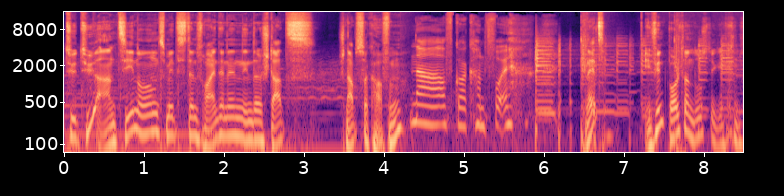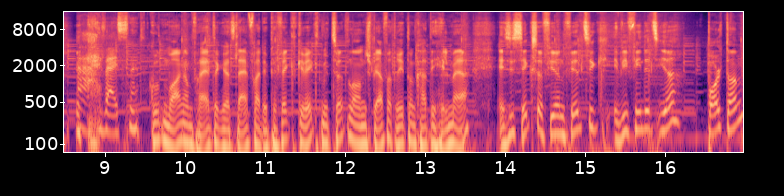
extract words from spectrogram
Tütü anziehen und mit den Freundinnen in der Stadt Schnaps verkaufen? Na, auf gar keinen Fall. Nicht? Ich finde Poltern lustig. Ah, ich weiß nicht. Guten Morgen am Freitag als Live-Radio. Perfekt geweckt mit Zürtel und Sperrvertretung Kathi Hellmeier. Es ist 6.44 Uhr. Wie findet ihr Poltern?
